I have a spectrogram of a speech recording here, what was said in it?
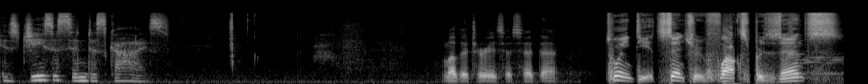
is Jesus in disguise. Mother Teresa said that. 20th Century Fox presents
